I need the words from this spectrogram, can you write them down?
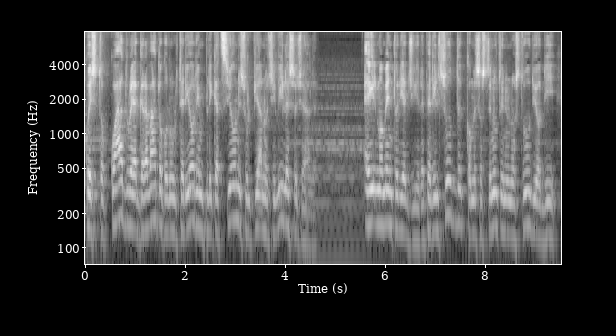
Questo quadro è aggravato con ulteriori implicazioni sul piano civile e sociale. È il momento di agire. Per il Sud, come sostenuto in uno studio di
